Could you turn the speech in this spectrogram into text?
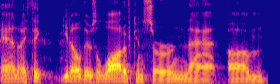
And I think, you know, there's a lot of concern that um,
